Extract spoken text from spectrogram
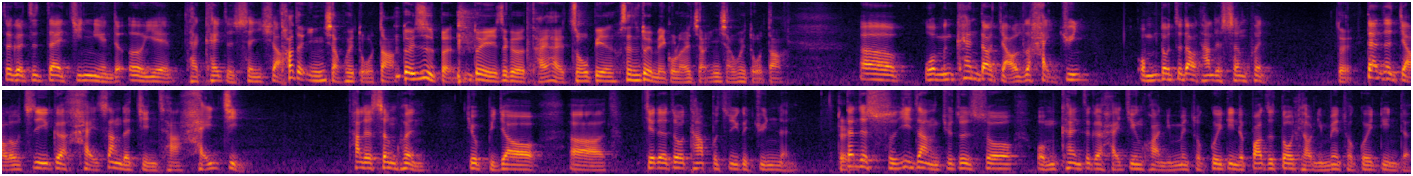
这个是在今年的二月才开始生效。它的影响会多大？对日本、对这个台海周边，甚至对美国来讲，影响会多大？呃，我们看到，假如是海军，我们都知道他的身份。对。但是，假如是一个海上的警察，海警，他的身份就比较呃，觉得说他不是一个军人。对。但是实际上就是说，我们看这个海警法里面所规定的八十多条里面所规定的。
